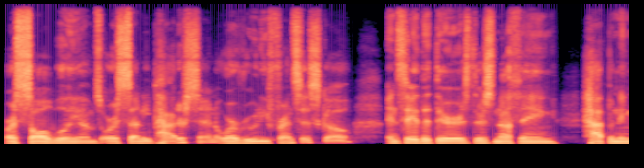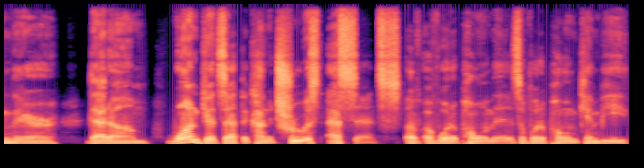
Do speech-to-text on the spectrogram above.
or Saul Williams or Sunni Patterson or Rudy Francisco and say that there's there's nothing happening there that um one gets at the kind of truest essence of, of what a poem is, of what a poem can be,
